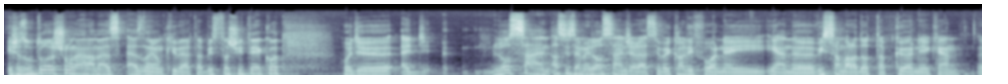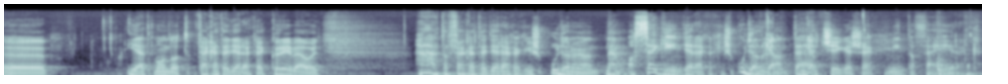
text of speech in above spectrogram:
És az utolsó nálam ez, ez nagyon kiverte a biztosítékot, hogy egy Los An- azt hiszem, egy Los Angeles-i vagy kaliforniai ilyen visszamaradottabb környéken ilyet mondott fekete gyerekek körébe, hogy hát a fekete gyerekek is ugyanolyan, nem, a szegény gyerekek is ugyanolyan Igen, tehetségesek, mint a fehérek.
